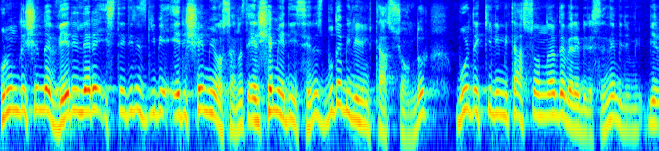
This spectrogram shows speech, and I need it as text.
Bunun dışında verilere istediğiniz gibi erişemiyorsanız, erişemediyseniz bu da bir limitasyondur. Buradaki limitasyonları da verebilirsiniz. Ne bileyim bir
